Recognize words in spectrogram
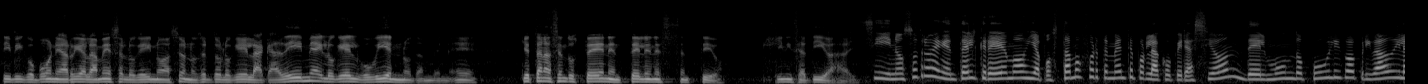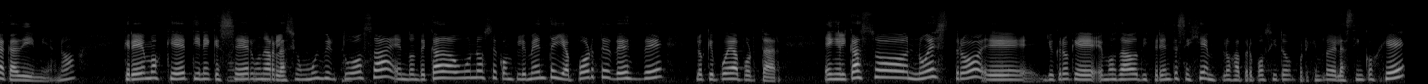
típico pone arriba de la mesa, lo que es innovación, ¿no es cierto? Lo que es la academia y lo que es el gobierno también. Eh, ¿Qué están haciendo ustedes en Entel en ese sentido? ¿Qué iniciativas hay? Sí, nosotros en Entel creemos y apostamos fuertemente por la cooperación del mundo público, privado y la academia, ¿no? Creemos que tiene que ser una relación muy virtuosa en donde cada uno se complemente y aporte desde lo que puede aportar. En el caso nuestro, eh, yo creo que hemos dado diferentes ejemplos a propósito, por ejemplo, de la 5G,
